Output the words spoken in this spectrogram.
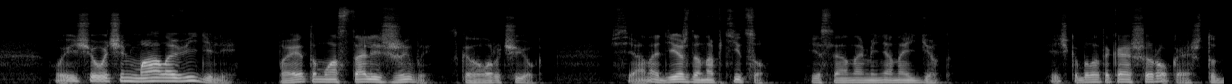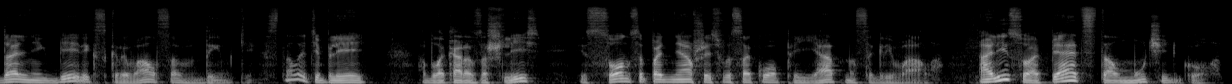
— Вы еще очень мало видели, поэтому остались живы, — сказал ручеек. — Вся надежда на птицу, если она меня найдет. Речка была такая широкая, что дальний берег скрывался в дымке. Стало теплей, облака разошлись, и солнце, поднявшись высоко, приятно согревало. Алису опять стал мучить голод.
